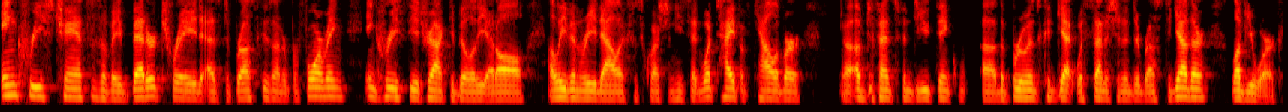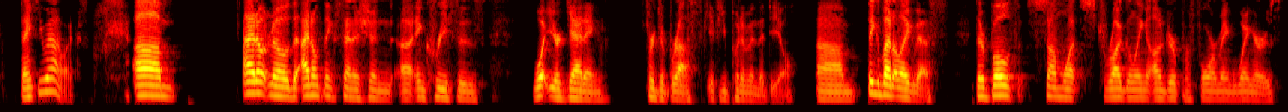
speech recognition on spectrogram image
increase chances of a better trade as DeBrusk is underperforming, increase the attractability at all. I'll even read Alex's question. He said, what type of caliber uh, of defenseman do you think uh, the Bruins could get with Senyshyn and DeBrusk together? Love your work. Thank you, Alex. Um, I don't know that I don't think Senyshyn uh, increases what you're getting for DeBrusk if you put him in the deal. Um, think about it like this. They're both somewhat struggling, underperforming wingers,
